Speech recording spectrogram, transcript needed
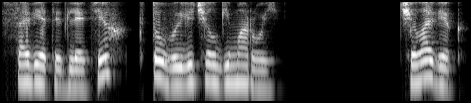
Советы для тех, кто вылечил геморрой. Человек,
